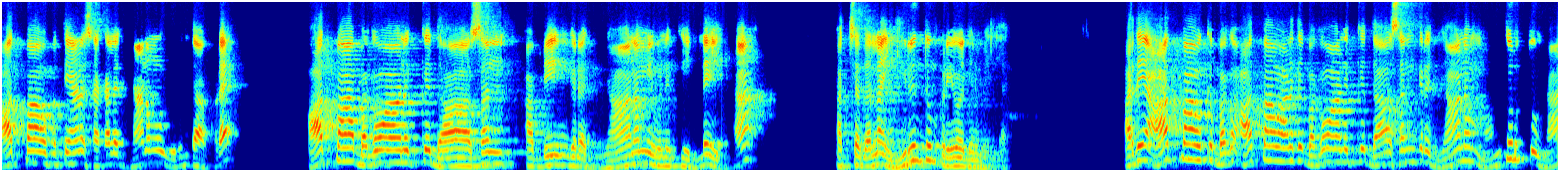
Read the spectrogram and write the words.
ஆத்மாவை பத்தியான சகல ஞானமும் இருந்தா கூட ஆத்மா பகவானுக்கு தாசன் அப்படிங்கிற ஞானம் இவனுக்கு இல்லைன்னா மற்றதெல்லாம் இருந்தும் பிரயோஜனம் இல்லை. அதே ஆத்மாவுக்கு பக ஆத்மாவானது பகவானுக்கு தாசன்கிற ஞானம் வந்துருத்தும்னா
